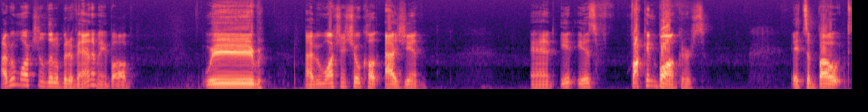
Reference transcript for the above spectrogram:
I've been watching a little bit of anime, Bob. Weeb. I've been watching a show called Ajin. And it is fucking bonkers. It's about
